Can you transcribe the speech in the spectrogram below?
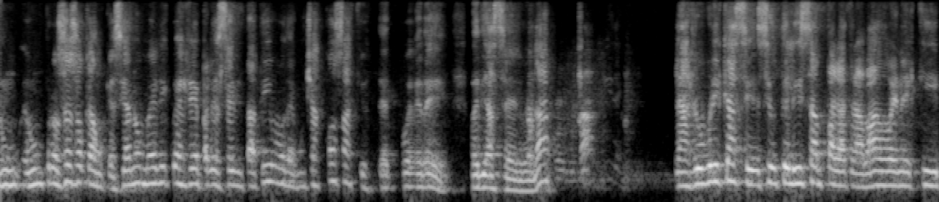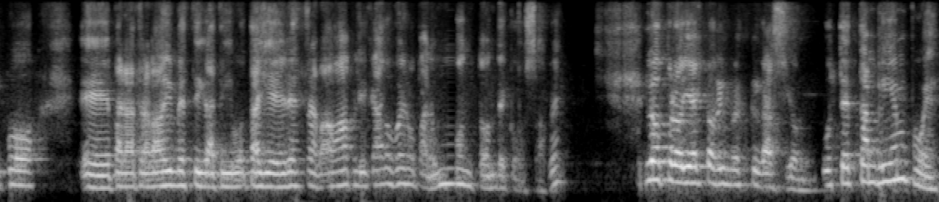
un, es un, proceso que aunque sea numérico es representativo de muchas cosas que usted puede, puede hacer, ¿verdad? Las rúbricas sí se utilizan para trabajo en equipo, eh, para trabajo investigativo, talleres, trabajos aplicados, bueno, para un montón de cosas. ¿ves? Los proyectos de investigación. Usted también, pues,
